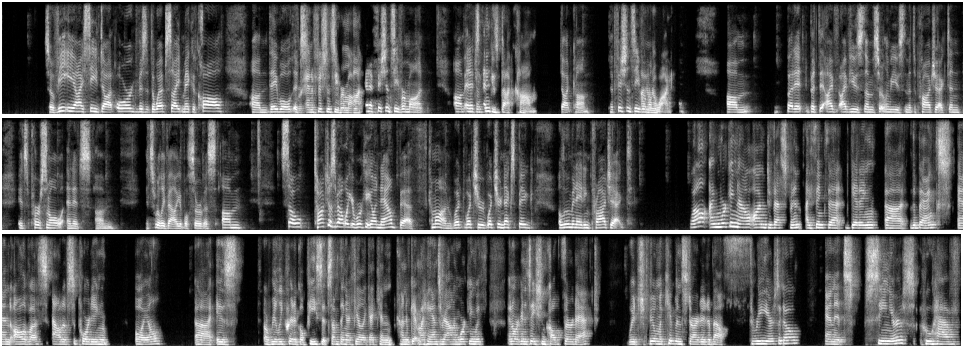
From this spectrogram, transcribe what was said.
So veic.org, visit the website, make a call. Um, they will, it's and Efficiency Vermont, an efficiency Vermont. Um, and which it's I think is dot com. dot com, efficiency Vermont. I don't know why. Um, but it, but the- I've, I've used them, certainly we use them at the project and it's personal and it's, um, it's really valuable service. Um, so talk to us about what you're working on now, Beth. Come on, what, what's your, what's your next big illuminating project? Well, I'm working now on divestment. I think that getting uh, the banks and all of us out of supporting oil uh, is a really critical piece. It's something I feel like I can kind of get my hands around. I'm working with an organization called Third Act, which Bill McKibben started about three years ago. And it's seniors who have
